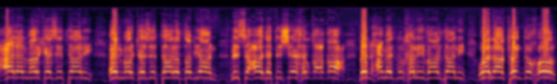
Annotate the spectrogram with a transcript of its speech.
على المركز الثاني. المركز الثالث ظبيان لسعادة الشيخ القعقاع بن حمد بن خليفة الثاني. ولكن دخول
